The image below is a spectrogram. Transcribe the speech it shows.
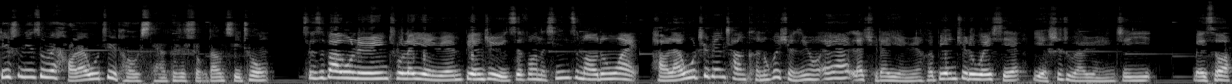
迪士尼作为好莱坞巨头，显然更是首当其冲。此次罢工的原因，除了演员、编剧与资方的薪资矛盾外，好莱坞制片厂可能会选择用 AI 来取代演员和编剧的威胁，也是主要原因之一。没错，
